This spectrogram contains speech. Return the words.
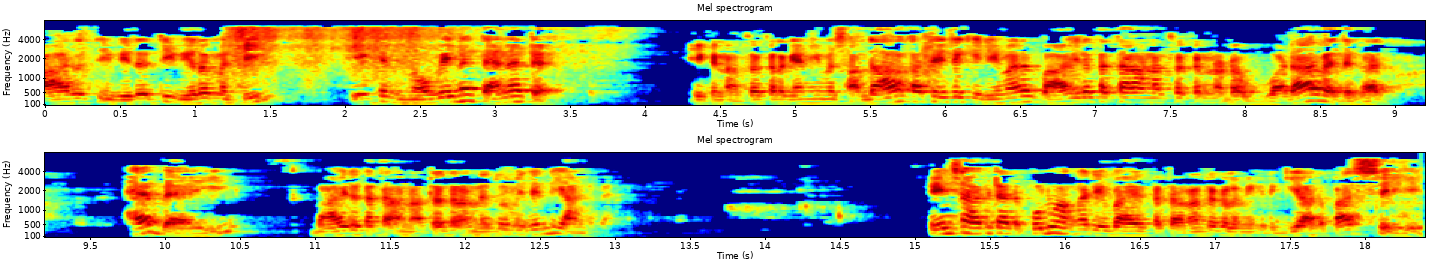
ආරති විරති විරමති ඒක නොවන තැනට ඒක නැතර කර ගැනීම සඳහා කටයුතු කිරීම බාහිර කතාව නැතර කරනට වඩා වැදගත්. හැබැයි බාහිර කතාව නැතර කරන්නේ නැතුව මෙතෙන්ට යන්න බෑ. ඒ නිසා අපිට අර පුළුවන් හරි බාහිර කතා නැත කළ මේකට ගියාට පස්සේ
